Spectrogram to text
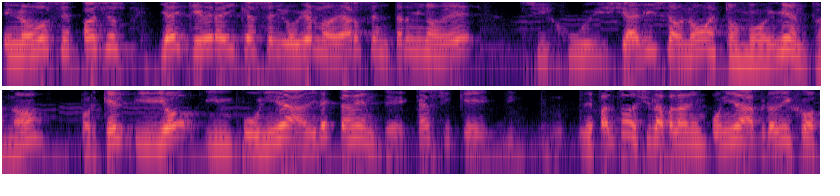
en los dos espacios y hay que ver ahí qué hace el gobierno de Arce en términos de si judicializa o no estos movimientos, ¿no? Porque él pidió impunidad directamente, casi que le faltó decir la palabra impunidad, pero dijo,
